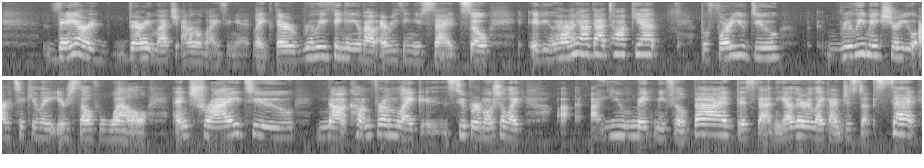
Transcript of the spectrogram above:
they are very much analyzing it. Like they're really thinking about everything you said. So, if you haven't had that talk yet, before you do, really make sure you articulate yourself well and try to not come from like super emotional, like, uh, you make me feel bad, this, that, and the other, like, I'm just upset.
